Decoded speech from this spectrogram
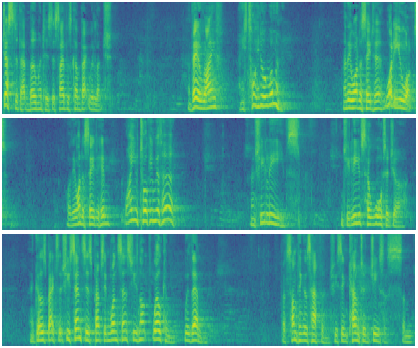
just at that moment, his disciples come back with lunch. And they arrive, and he's talking to a woman. And they want to say to her, What do you want? Or they want to say to him, Why are you talking with her? And she leaves. And she leaves her water jar and goes back to that. She senses, perhaps in one sense, she's not welcome with them. But something has happened. She's encountered Jesus, and,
